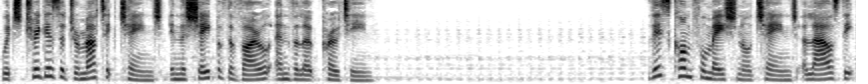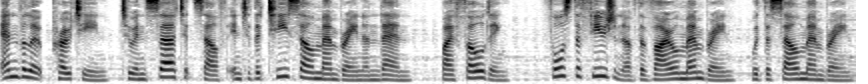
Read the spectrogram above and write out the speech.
which triggers a dramatic change in the shape of the viral envelope protein. This conformational change allows the envelope protein to insert itself into the T cell membrane and then, by folding, force the fusion of the viral membrane with the cell membrane.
